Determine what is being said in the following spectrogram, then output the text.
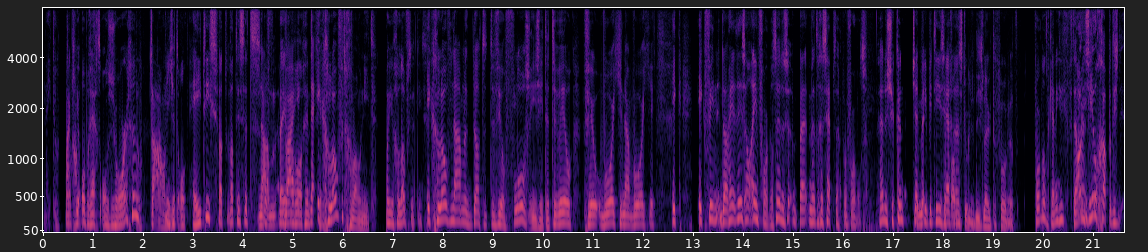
Nee, totaal, Maak je je oprecht onzorgen? totaal Vind niet. je het onethisch? Wat, wat is het? Nou, ben je waar ik, ik geloof het gewoon niet. Oh, je gelooft het niet? Ik geloof namelijk dat er te veel flaws in zitten. Te veel, veel woordje na woordje. Ik, ik vind dat. Maar het is al één voorbeeld. Hè? Dus bij, met recepten bijvoorbeeld. Hè, dus je kunt ChatGPT zeggen... stoelen, die is leuk te voorbeeld. Voorbeeld ken ik niet. Vertel Oh, die is heel grappig. Die, die,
